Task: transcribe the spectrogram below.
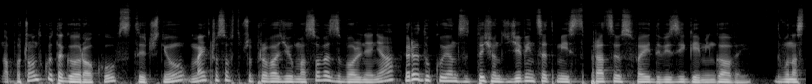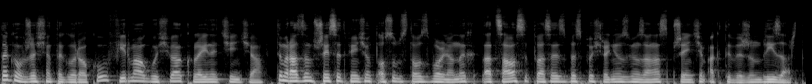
Na początku tego roku, w styczniu, Microsoft przeprowadził masowe zwolnienia, redukując 1900 miejsc pracy w swojej dywizji gamingowej. 12 września tego roku firma ogłosiła kolejne cięcia. Tym razem 650 osób zostało zwolnionych, a cała sytuacja jest bezpośrednio związana z przejęciem Activision Blizzard.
